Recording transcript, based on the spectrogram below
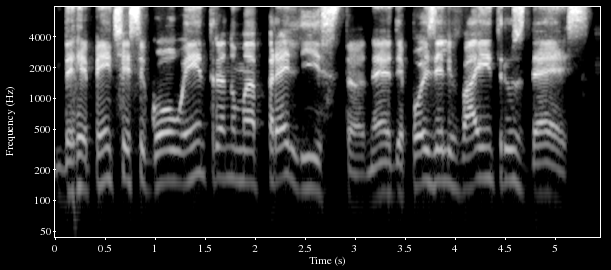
de repente esse gol entra numa pré-lista, né? Depois ele vai entre os 10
